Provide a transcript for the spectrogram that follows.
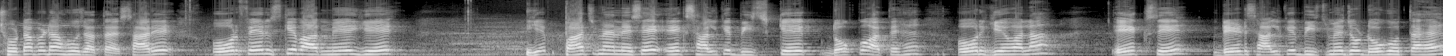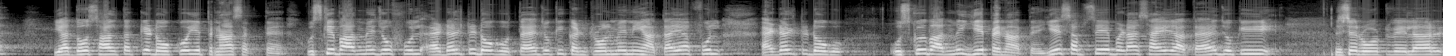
छोटा बड़ा हो जाता है सारे। और फिर उसके बाद में ये ये पाँच महीने से एक साल के बीच के डॉग को आते हैं। और ये वाला एक से डेढ़ साल के बीच में जो डॉग होता है, या दो साल तक के डॉग को ये पहना सकते हैं। उसके बाद में जो फुल एडल्ट डॉग होता है, जो कि कंट्रोल में नहीं आता, या फुल एडल्ट डॉग, उसके बाद में ये पहनाते हैं। ये सबसे बड़ा साइज़ आता है, जो कि जैसे रोट वेलर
